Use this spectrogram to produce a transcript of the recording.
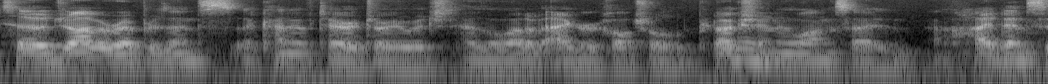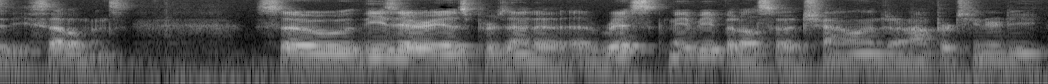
So Java represents a kind of territory which has a lot of agricultural production alongside uh, high density settlements. So these areas present a, a risk, maybe, but also a challenge, an opportunity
